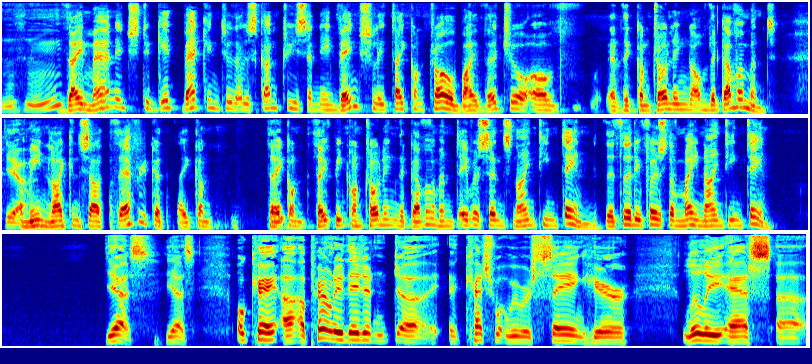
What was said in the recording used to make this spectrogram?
Mm-hmm. They managed to get back into those countries and eventually take control by virtue of uh, the controlling of the government. Yeah. I mean, like in South Africa, they con- they con- they've been controlling the government ever since 1910, the 31st of May 1910. Yes, yes. Okay, uh, apparently they didn't uh, catch what we were saying here. Lily asks, uh,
